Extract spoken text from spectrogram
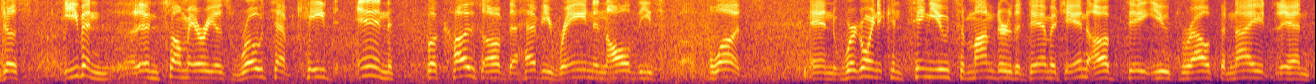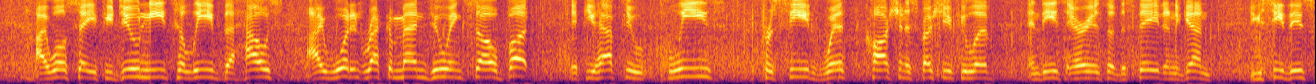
just even in some areas roads have caved in because of the heavy rain and all these floods. And we're going to continue to monitor the damage and update you throughout the night. And I will say if you do need to leave the house I wouldn't recommend doing so. But if you have to please proceed with caution especially if you live in these areas of the state. And again you see these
